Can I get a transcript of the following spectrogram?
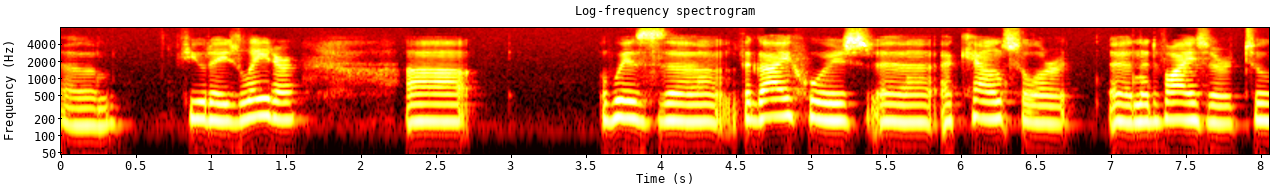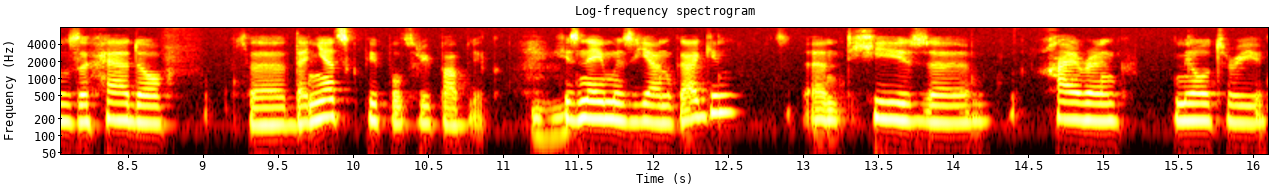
um, a few days later uh, with uh, the guy who is uh, a counselor, an advisor to the head of the Donetsk People's Republic. His name is Jan Gagin, and he is a high rank military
